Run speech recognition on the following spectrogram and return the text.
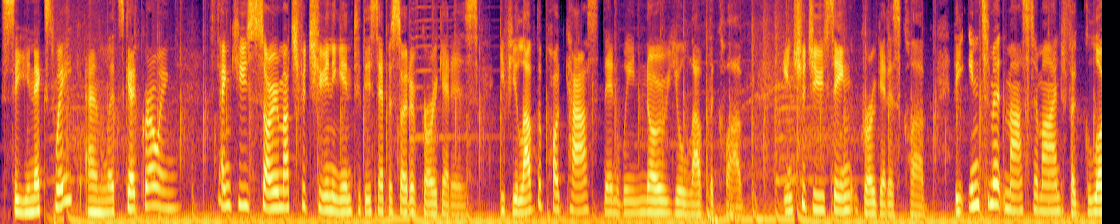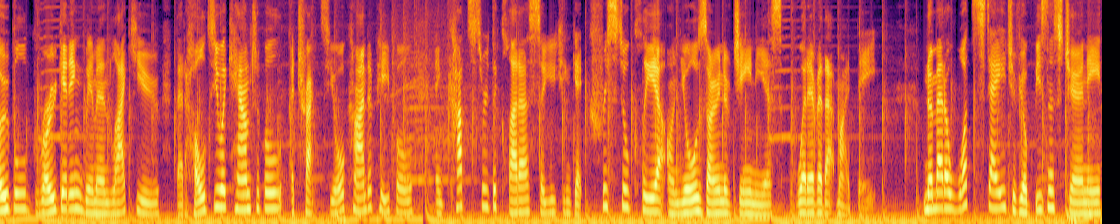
See you next week and let's get growing. Thank you so much for tuning in to this episode of Grow Getters. If you love the podcast, then we know you'll love the club. Introducing Grow Getters Club, the intimate mastermind for global grow getting women like you that holds you accountable, attracts your kind of people, and cuts through the clutter so you can get crystal clear on your zone of genius, whatever that might be. No matter what stage of your business journey,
